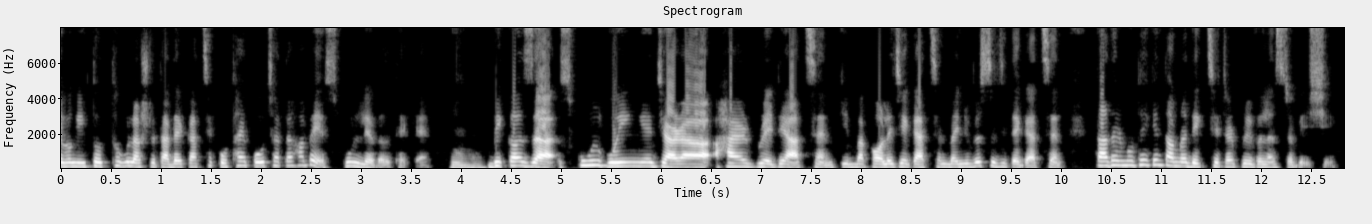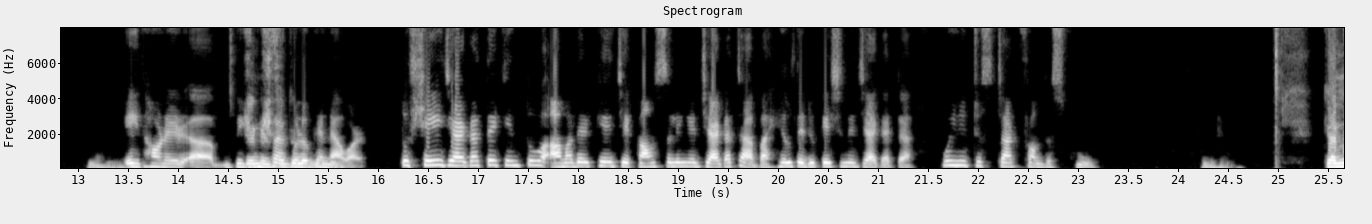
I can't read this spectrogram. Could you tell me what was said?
এবং এই তথ্যগুলো আসলে তাদের কাছে কোথায় পৌঁছাতে হবে? স্কুল লেভেল থেকে। বিকজ স্কুল গোয়িং এ যারা হায়ার গ্রেডে আছেন কিংবা কলেজে গেছেন বা ইউনিভার্সিটিতে গেছেন তাদের মধ্যে কিন্তু আমরা দেখছি এটার প্রিভেলেন্সটা বেশি। এই ধরনের বিষয়গুলোকে। নেওয়ার। তো সেই জায়গাতে কিন্তু আমাদেরকে যে কাউন্সেলিং এর জায়গাটা বা হেলথ এডুকেশনের জায়গাটা we need to start from the school. কেন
